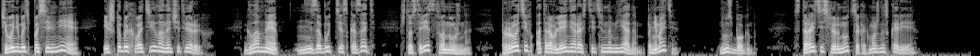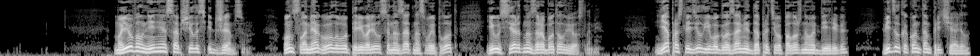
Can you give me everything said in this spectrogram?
Чего-нибудь посильнее и чтобы хватило на четверых. Главное, не забудьте сказать, что средство нужно против отравления растительным ядом, понимаете? Ну, с Богом. Старайтесь вернуться как можно скорее. Мое волнение сообщилось и Джемсу. Он, сломя голову, перевалился назад на свой плот и усердно заработал веслами. Я проследил его глазами до противоположного берега, видел, как он там причалил,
